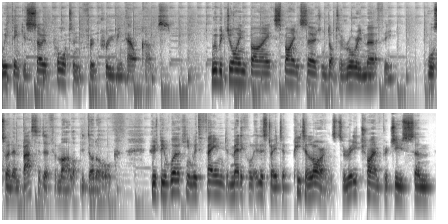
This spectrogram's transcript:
we think is so important for improving outcomes. We'll be joined by spine surgeon Dr. Rory Murphy, also an ambassador for myelopathy.org, who's been working with famed medical illustrator Peter Lawrence to really try and produce some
